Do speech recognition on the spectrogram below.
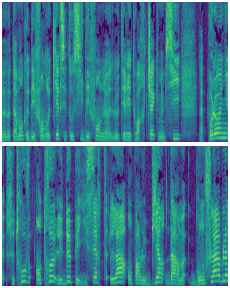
euh, notamment que défendre Kiev, c'est aussi défendre le, territoire tchèque, même si la Pologne se trouve entre les deux pays. Certes, là, on parle bien d'armes gonflables,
